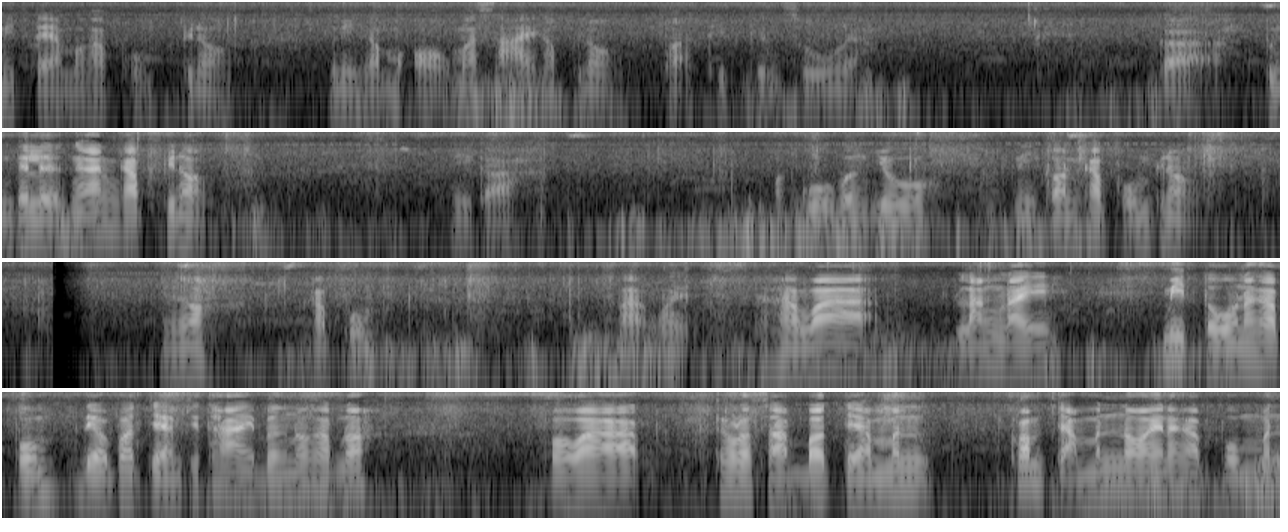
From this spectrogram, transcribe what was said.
มีแต้มบ่ครับผมพี่น้องวันนี้ก็มาออกมาสายครับพี่น้องพระอาทิตย์ขึ้นสูงเลยก็ปึงแต่เลิกงานครับพี่น้องนี่ก็มากูเบิงอยู่นี่ก่อนครับผมพี่น้อง เนาะครับผมปากไว้ถ้าหาว่าหลังไหลมีโตนะครับ ผมเดี๋ยวป้าแจมสิท้ายเบิ้งเนาะครับเนาะเพราะว่าโทรศัพท์ป้าแจมมันความจำมันน้อยนะครับ ผมมัน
